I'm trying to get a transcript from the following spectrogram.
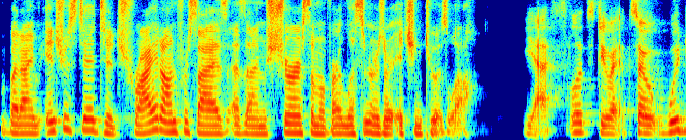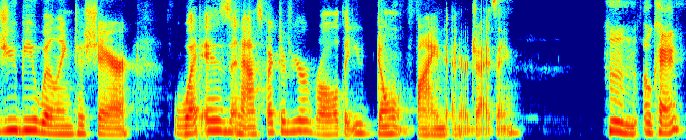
But I'm interested to try it on for size, as I'm sure some of our listeners are itching to as well. Yes, let's do it. So, would you be willing to share what is an aspect of your role that you don't find energizing? Hmm. Okay.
